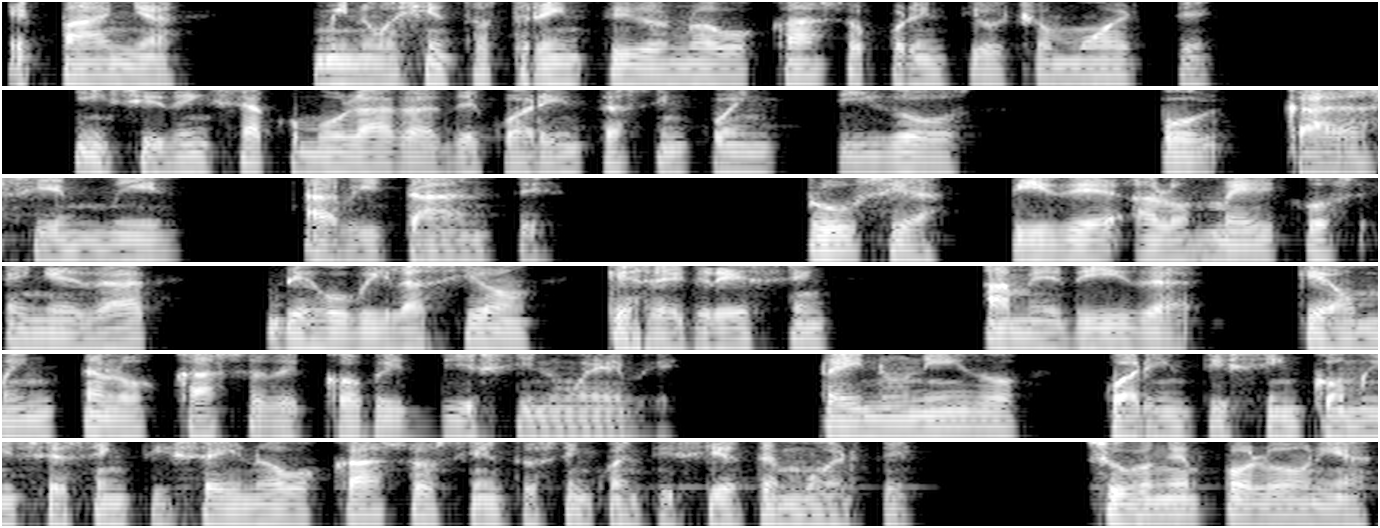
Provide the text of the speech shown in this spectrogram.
España, 1932 nuevos casos, 48 muertes, incidencia acumulada de 40 a 52 por cada 100.000 habitantes. Rusia pide a los médicos en edad de jubilación que regresen a medida que aumentan los casos de COVID-19. Reino Unido, 45.066 nuevos casos, 157 muertes. Suben en Polonia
